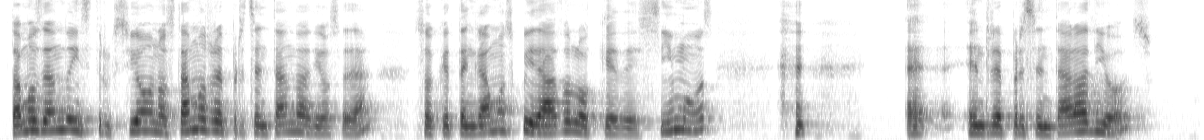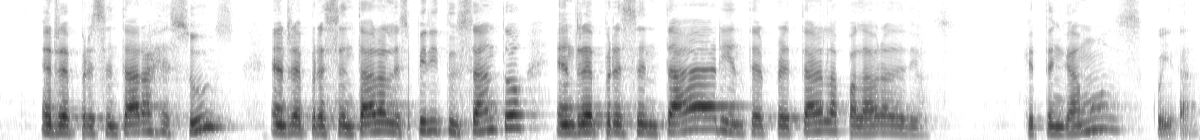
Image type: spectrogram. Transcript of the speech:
Estamos dando instrucción o estamos representando a Dios, ¿verdad? So que tengamos cuidado lo que decimos eh, en representar a Dios, en representar a Jesús, en representar al Espíritu Santo, en representar y interpretar la palabra de Dios. Que tengamos cuidado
